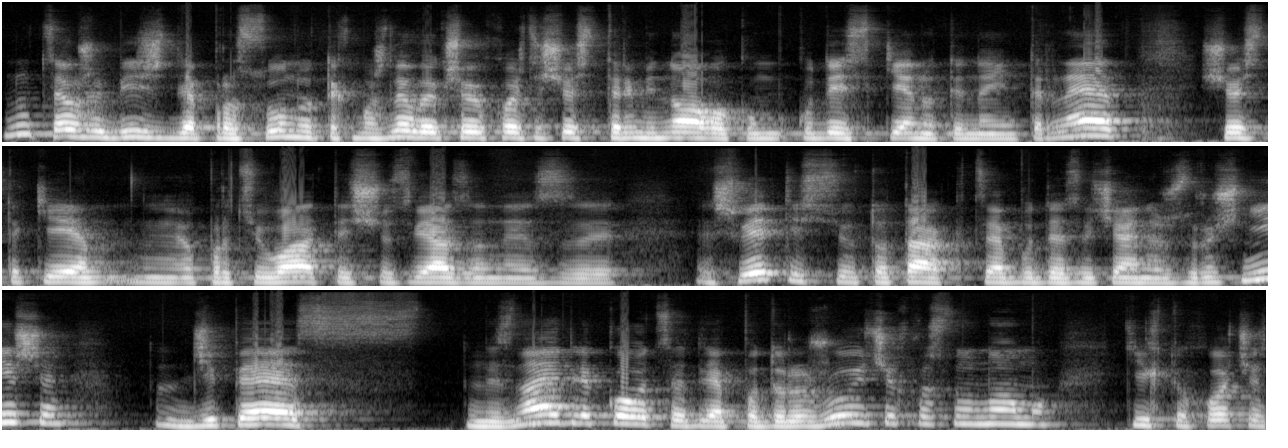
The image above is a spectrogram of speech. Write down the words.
Ну, це вже більш для просунутих. Можливо, якщо ви хочете щось терміново кудись кинути на інтернет, щось таке е, опрацювати, що зв'язане з швидкістю, то так, це буде, звичайно ж, зручніше. GPS не знаю для кого, це для подорожуючих в основному, ті, хто хоче е,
